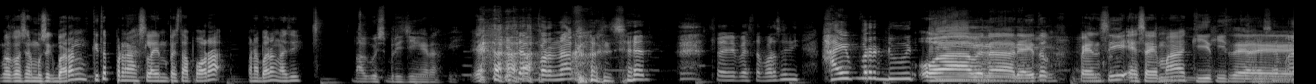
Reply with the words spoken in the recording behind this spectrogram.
konser musik bareng, kita pernah selain pesta pora pernah bareng gak sih? Bagus bridging ya Raffi. Kita pernah konser selain di pesta parasol di Hyper Duty. Wah benar ya itu pensi SMA kita. Kita SMA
